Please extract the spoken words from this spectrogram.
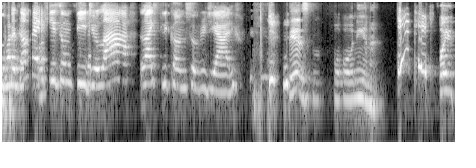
Eu também fiz um vídeo lá, lá explicando sobre o diário. Fez, ô, ô Nina? É foi,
